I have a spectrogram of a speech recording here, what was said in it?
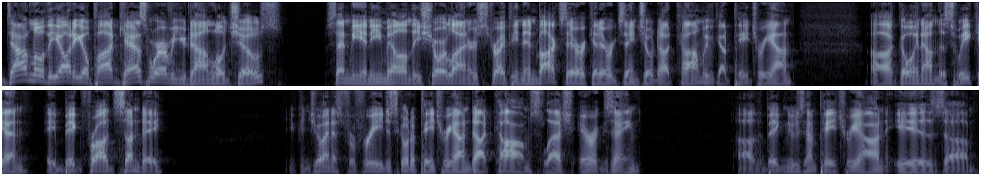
Download the audio podcast wherever you download shows. Send me an email in the Shoreliner Striping inbox, eric at ericzaneshow.com. We've got Patreon uh, going on this weekend, a Big Fraud Sunday. You can join us for free. Just go to patreon.com slash Eric Zane. Uh, the big news on Patreon is um,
